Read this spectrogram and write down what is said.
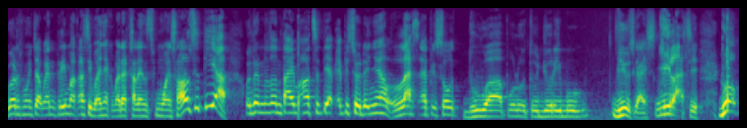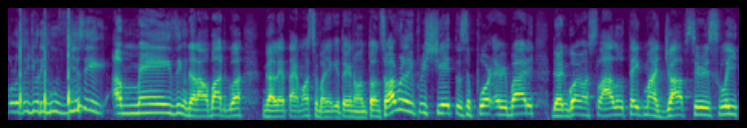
gue harus mengucapkan terima kasih banyak kepada kalian semua yang selalu setia untuk nonton time out setiap episodenya. Last episode 27 ribu views guys. Gila sih. 27 ribu views sih. Amazing. Udah lama banget gue nggak lihat time out sebanyak itu yang nonton. So I really appreciate the support everybody. Dan gue emang selalu take my job seriously.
